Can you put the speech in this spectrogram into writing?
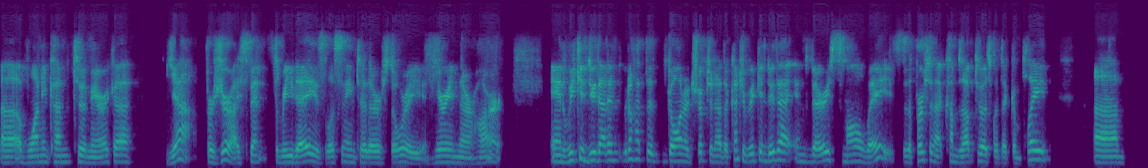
uh, of wanting to come to America? yeah, for sure. I spent three days listening to their story and hearing their heart. And we can do that. And we don't have to go on a trip to another country. We can do that in very small ways. So the person that comes up to us with a complaint, um,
